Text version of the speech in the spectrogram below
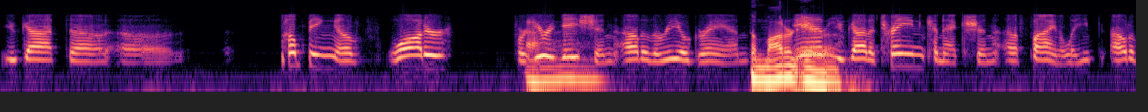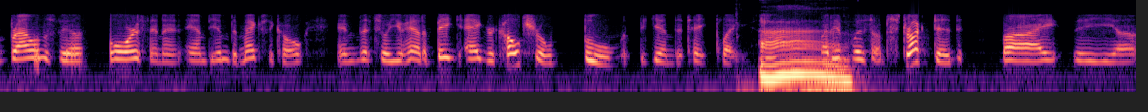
you got uh, uh, pumping of water for Ah. irrigation out of the Rio Grande. The modern and era. you got a train connection uh, finally out of Brownsville north and uh, and into Mexico, and that, so you had a big agricultural boom begin to take place Ah, but it was obstructed by the uh,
